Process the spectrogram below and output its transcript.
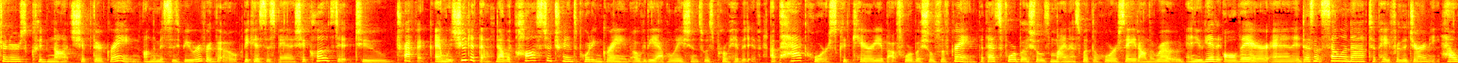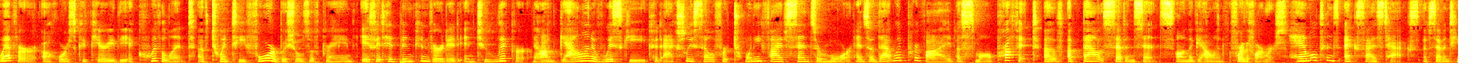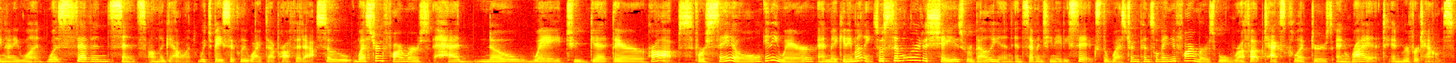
Westerners could not ship their grain on the Mississippi River, though, because the Spanish had closed it to traffic and would shoot at them. Now, the cost of transporting grain over the Appalachians was prohibitive. A pack horse could carry about four bushels of grain, but that's four bushels minus what the horse ate on the road, and you get it all there, and it doesn't sell enough to pay for the journey. However, a horse could carry the equivalent of 24 bushels of grain if it had been converted into liquor. Now, a gallon of whiskey could actually sell for 25 cents or more, and so that would provide a small profit of about 7 cents on the gallon for the farmers. Hamilton's excise tax of 1791 was 7 cents on the gallon, which basically wiped that profit out. So, Western farmers had no way to get their crops for sale anywhere and make any money. So, similar to Shays' Rebellion in 1786, the Western Pennsylvania farmers will rough up tax collectors and riot in river towns.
